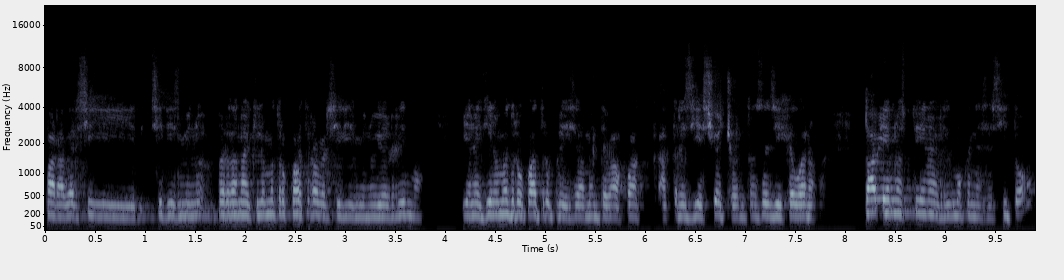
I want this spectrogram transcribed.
para ver si, si disminuye, perdón, al kilómetro 4 a ver si disminuye el ritmo. Y en el kilómetro 4 precisamente bajo a, a tres dieciocho. Entonces dije, bueno, todavía no estoy en el ritmo que necesito,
